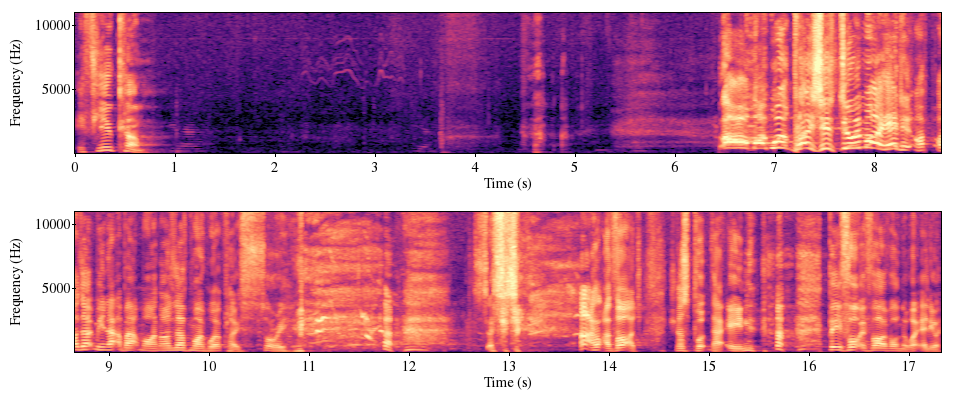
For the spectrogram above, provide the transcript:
if you come, Oh, my workplace is doing my head in. I, I don't mean that about mine. I love my workplace. Sorry. I thought I'd just put that in. P45 on the way. Anyway,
